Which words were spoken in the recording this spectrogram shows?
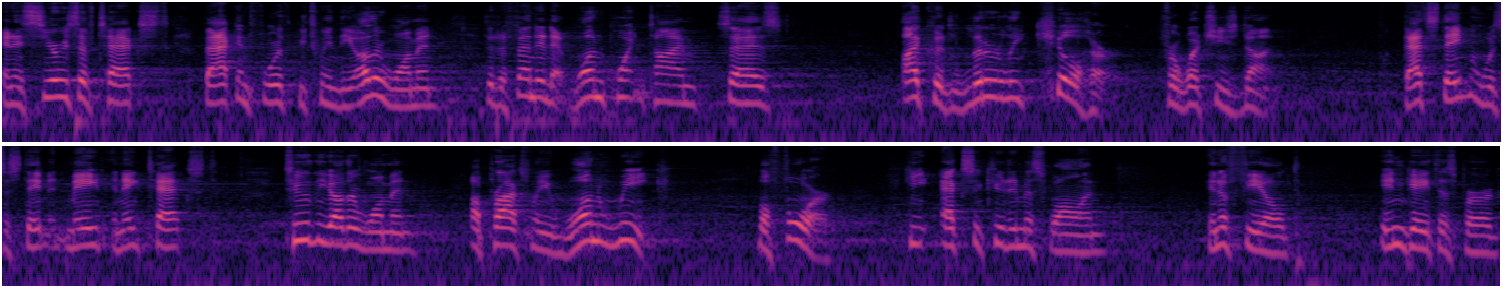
In a series of texts back and forth between the other woman, the defendant at one point in time says, I could literally kill her for what she's done. That statement was a statement made in a text to the other woman approximately one week before he executed Miss Wallen in a field in Gaithersburg,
